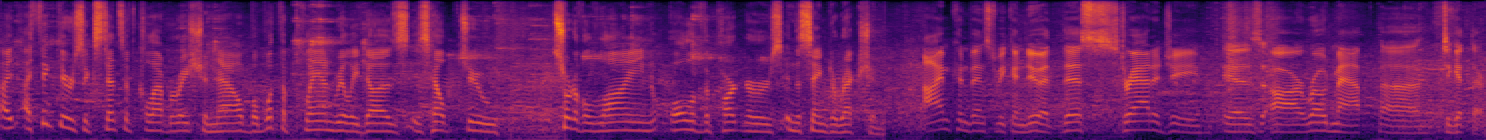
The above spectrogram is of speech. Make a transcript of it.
I, I think there's extensive collaboration now, but what the plan really does is help to sort of align all of the partners in the same direction. I'm convinced we can do it. This strategy is our roadmap uh, to get there.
